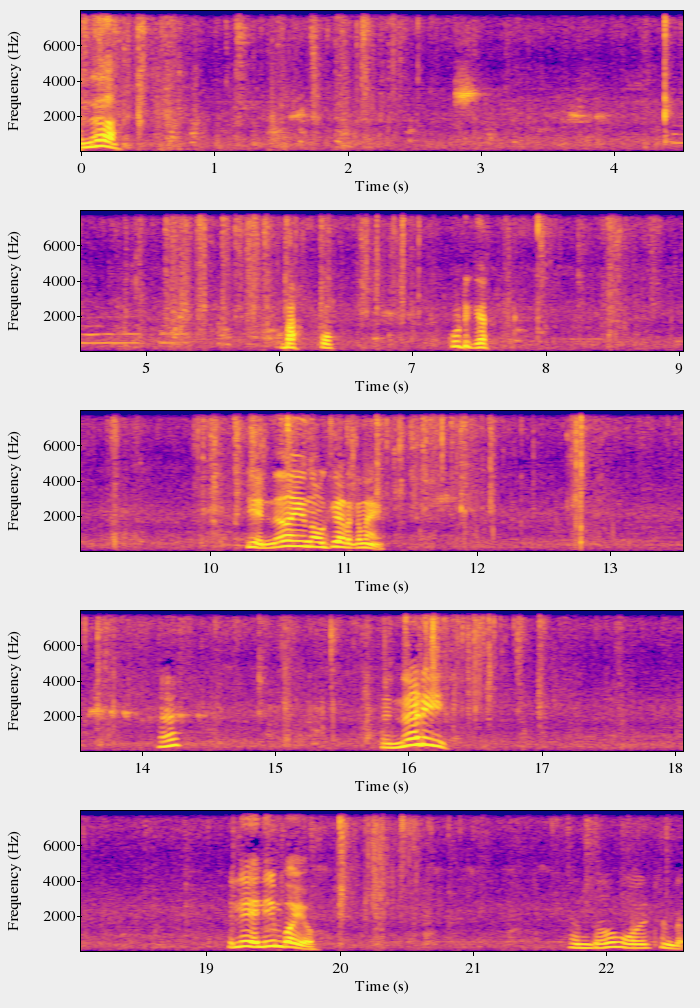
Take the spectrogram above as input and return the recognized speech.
എന്നതാ? ബാ പോ. കൂട്ടിക്ക. എന്നതാ ഈ നോക്കി കിടക്കണേ എന്നാടി? എലി എലിയും പോയോ? എന്തോ പോയിട്ടുണ്ട്.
